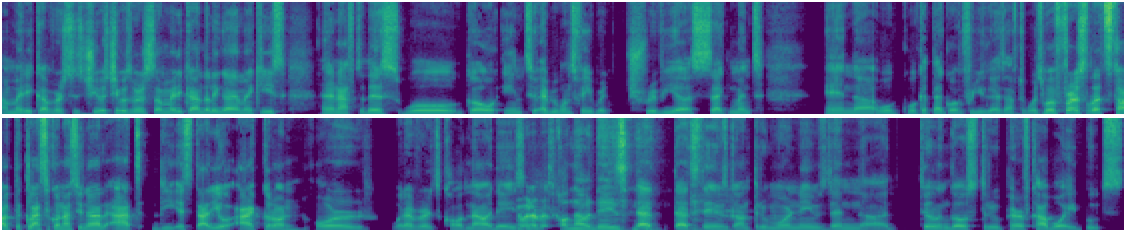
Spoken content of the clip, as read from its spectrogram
America versus Chivas, Chivas versus America and the Liga MX. And then after this, we'll go into everyone's favorite trivia segment. And uh, we'll we'll get that going for you guys afterwards. But first, let's talk the Clásico Nacional at the Estadio Akron, or whatever it's called nowadays. Yeah, whatever it's called nowadays. that that stadium's gone through more names than uh, Dylan goes through a pair of cowboy boots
